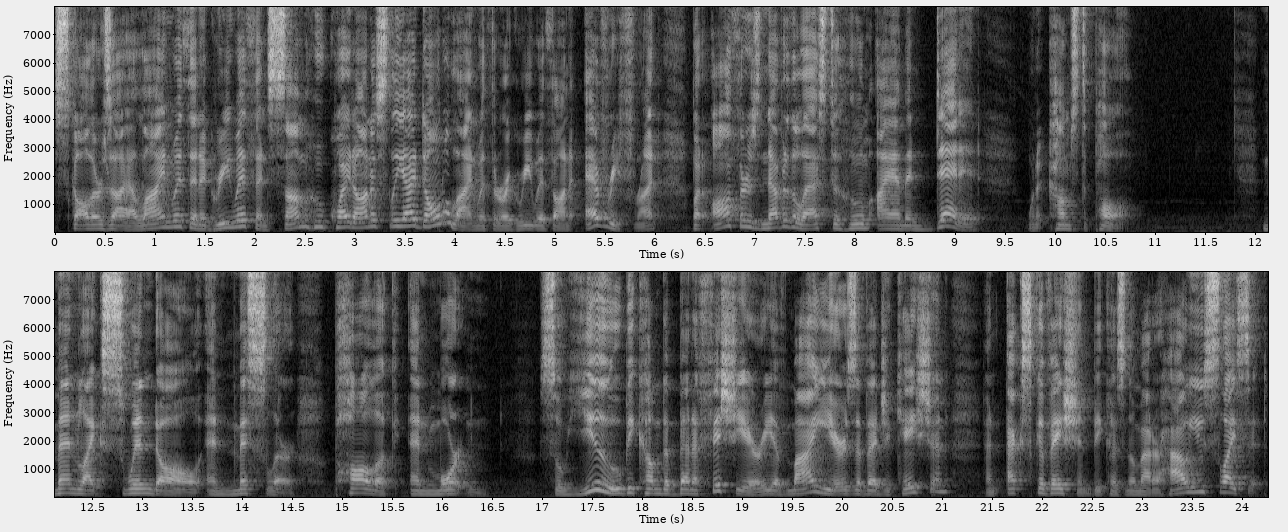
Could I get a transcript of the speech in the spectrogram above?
Scholars I align with and agree with, and some who, quite honestly, I don't align with or agree with on every front, but authors nevertheless to whom I am indebted when it comes to Paul men like Swindoll and Missler, Pollock and Morton. So you become the beneficiary of my years of education and excavation because no matter how you slice it,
